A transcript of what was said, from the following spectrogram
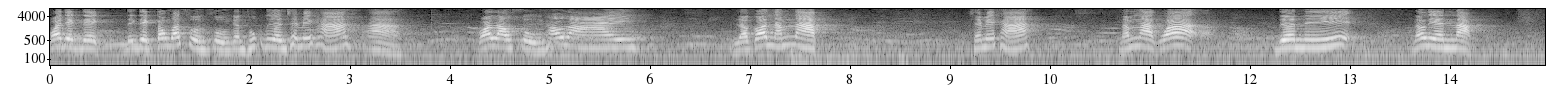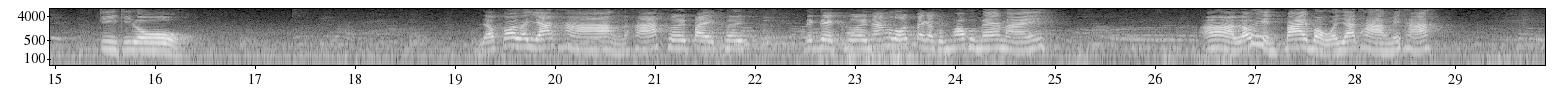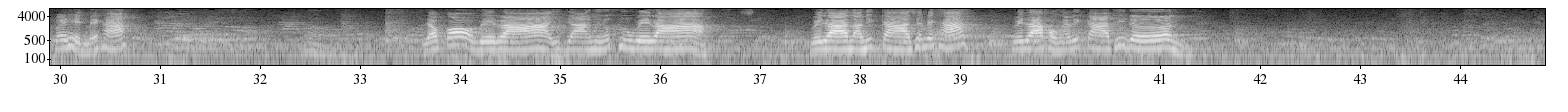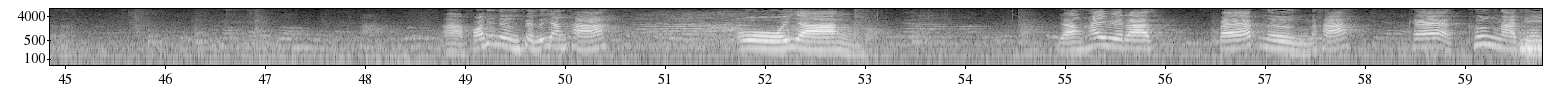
ว่าเด็กๆ เด็ก ๆ ต้องวัดส่วนสูงกันทุกเดือนใช่ไหมคะอ่าว่าเราสูงเท่าไหร่แล้วก็น้ำหนัก ใช่ไหมคะ น้ำหนักว่าเดือนนี้นักเรียนหนักกี่กิโล แล้วก็ระยะทางนะคะ เคยไปเคยเด็กๆ เคยนั่งรถไปกับคุณพ่อคุณแม่ไหมอ่าแล้วเห็นป้ายบอกระยะทางไหมคะ เคยเห็นไหมคะแล้วก็เวลาอีกอย่างหนึ่งก็คือเวลา เวลานาฬิกาใช่ไหมคะ เวลาของนาฬิกาที่เดิน อ่าข้อที่หนึ่งเสร็จหรือยังคะ โอ้ยยังยังให้เวลาแป๊บหนึ่งนะคะ แค่ครึ่งนาที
